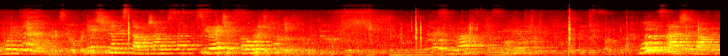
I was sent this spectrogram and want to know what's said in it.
Обов'язково. Речі на міста, пожалуйста. Всі речі в коробочку. Молодь так.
